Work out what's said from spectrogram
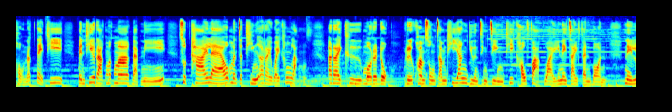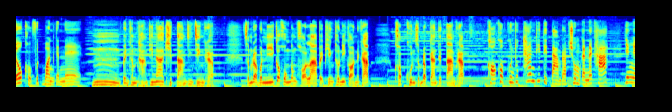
ของนักเตะที่เป็นที่รักมากๆแบบนี้ สุดท้ายแล้วมันจะทิ้งอะไรไว้ข้างหลัง อะไรคือมรดก หรือความทรงจำที่ยั่งยืนจริง ๆ ที่เขาฝากไว้ในใจแฟนบอล ในโลกของฟุตบอลกันแน่ อืม เป็นคำถามที่น่าคิดตามจริง ๆ ครับสำหรับวันนี้ก็คงต้องขอลาไปเพียงเท่านี้ก่อนนะครับ ขอบคุณสำหรับการติดตามครับ ขอขอบคุณทุกท่านที่ติดตามรับชมกันนะคะ ยังไง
